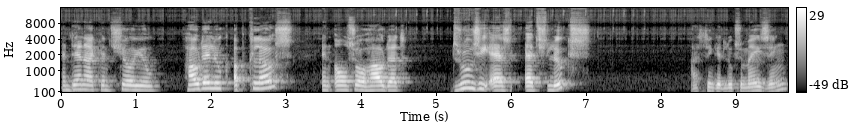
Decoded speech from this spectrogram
And then I can show you how they look up close. And also how that druzy edge looks. I think it looks amazing.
